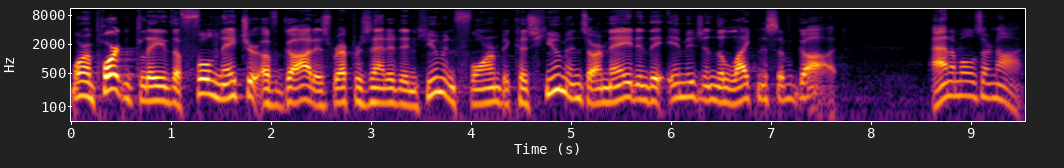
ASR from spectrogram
More importantly, the full nature of God is represented in human form because humans are made in the image and the likeness of God. Animals are not.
